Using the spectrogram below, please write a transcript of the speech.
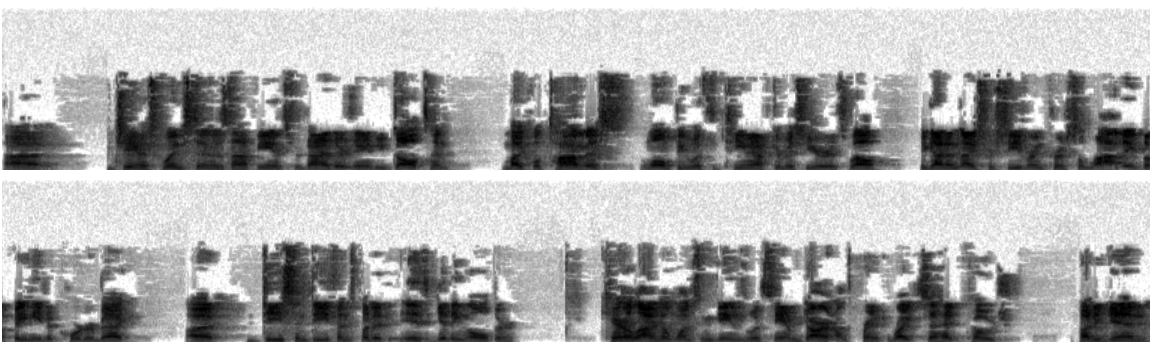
Uh, Jameis Winston is not the answer either. There's Andy Dalton. Michael Thomas won't be with the team after this year as well. They got a nice receiver in Chris Olave, but they need a quarterback. Uh, decent defense, but it is getting older. Carolina won some games with Sam Darnold. Frank Reich's the head coach. But again,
